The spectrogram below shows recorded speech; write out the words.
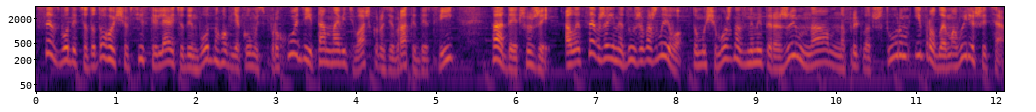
Все зводиться до того, що всі стріляють один в одного в якомусь проході, і там навіть важко розібрати, де свій, а де чужий. Але це вже і не дуже важливо, тому що можна змінити режим на, наприклад, штурм, і проблема вирішиться.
